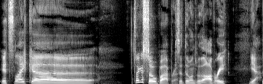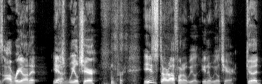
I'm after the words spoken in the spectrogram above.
it's like uh, it's like a soap opera. Is it the ones with Aubrey? Yeah, Is Aubrey on it? In Yeah. his wheelchair? he doesn't start off on a wheel in a wheelchair. Good.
